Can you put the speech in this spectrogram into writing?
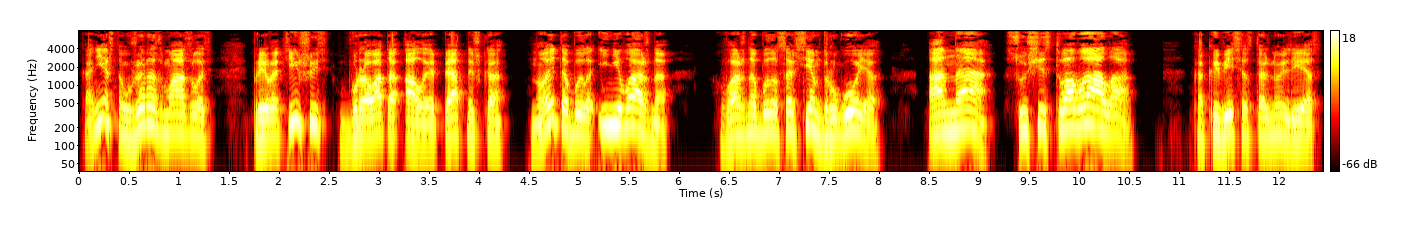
конечно, уже размазалась, превратившись в буровато-алое пятнышко. Но это было и не важно. Важно было совсем другое. Она существовала! Как и весь остальной лес,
